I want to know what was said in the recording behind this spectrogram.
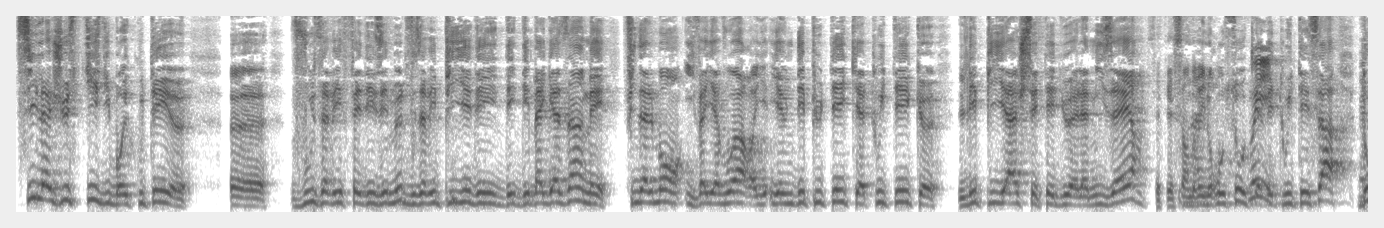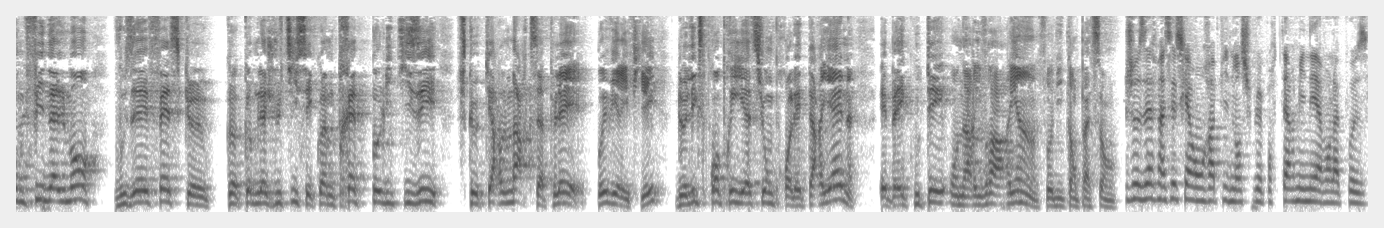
Si la justice dit, bon écoutez, euh, euh, vous avez fait des émeutes, vous avez pillé des, magasins, mais finalement, il va y avoir, il y a une députée qui a tweeté que les pillages c'était dû à la misère. C'était Sandrine Rousseau qui avait tweeté ça. Donc finalement, vous avez fait ce que, comme la justice est quand même très politisée, ce que Karl Marx appelait, vous pouvez vérifier, de l'expropriation prolétarienne. Eh ben écoutez, on n'arrivera à rien, soit dit en passant. Joseph Massescaron, rapidement, s'il vous plaît, pour terminer avant la pause.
